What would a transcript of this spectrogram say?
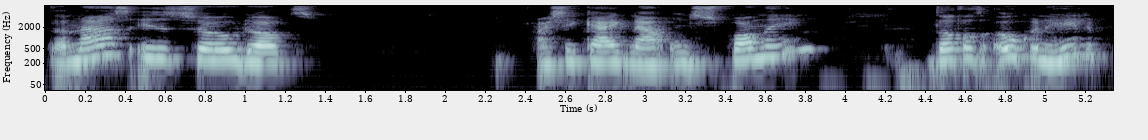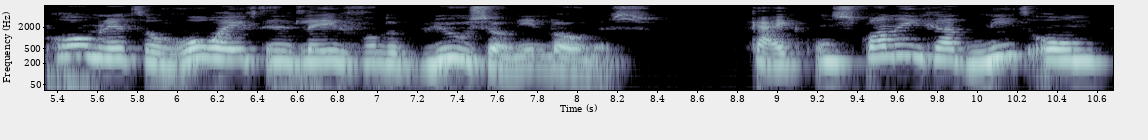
Daarnaast is het zo dat als je kijkt naar ontspanning, dat dat ook een hele prominente rol heeft in het leven van de Blue Zone inwoners. Kijk, ontspanning gaat niet om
